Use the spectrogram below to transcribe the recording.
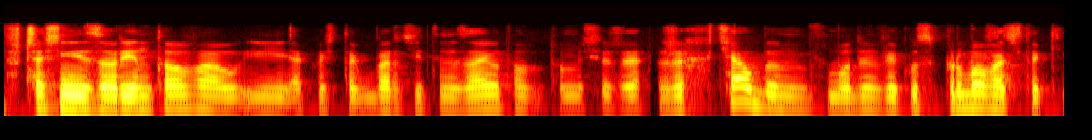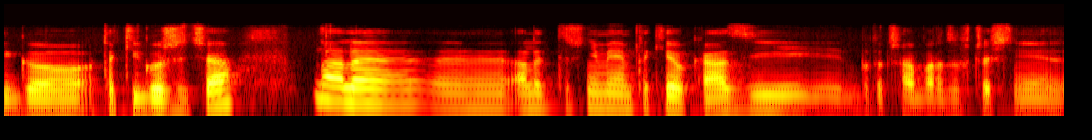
wcześniej zorientował i jakoś tak bardziej tym zajął, to, to myślę, że, że chciałbym w młodym wieku spróbować takiego, takiego życia, no ale, ale też nie miałem takiej okazji, bo to trzeba bardzo wcześnie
